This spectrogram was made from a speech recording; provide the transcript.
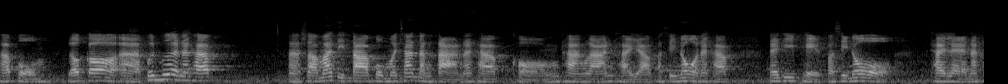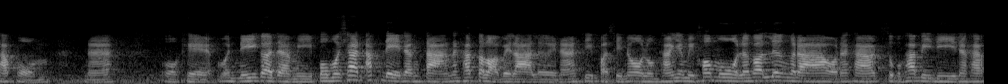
ครับผมแล้วก็เพื่อนๆนะครับสามารถติดตามโปรโมชั่นต่างๆนะครับของทางร้านขายยาฟาซิโนนะครับได้ที่เพจฟาซิโนไทยแลนด์นะครับผมนะโอเค วันนี้ก็จะมีโปรโมชั่นอัปเดตต่างๆนะครับตลอดเวลาเลยนะที่ฟาซิโนรวมทั้งยังมีข้อมูลแล้วก็เรื่องราวนะครับสุขภาพดีๆนะครับ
